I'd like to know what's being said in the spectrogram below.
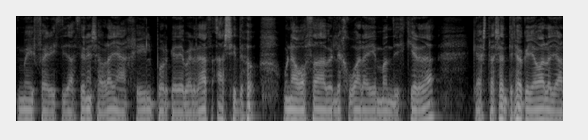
Mis felicitaciones a Brian Hill, porque de verdad ha sido una gozada verle jugar ahí en banda izquierda, que hasta se han tenido que llevarlo y a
